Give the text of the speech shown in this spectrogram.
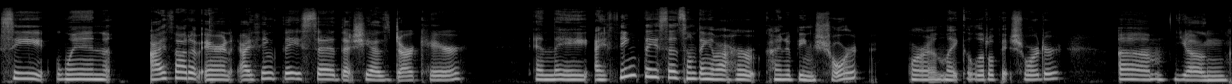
See, when I thought of Erin, I think they said that she has dark hair, and they, I think they said something about her kind of being short or like a little bit shorter, Young,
